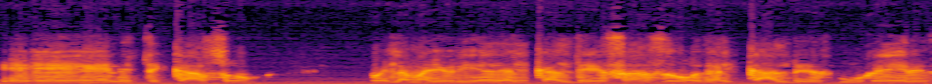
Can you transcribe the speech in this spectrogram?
eh, en este caso, pues la mayoría de alcaldesas o de alcaldes mujeres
